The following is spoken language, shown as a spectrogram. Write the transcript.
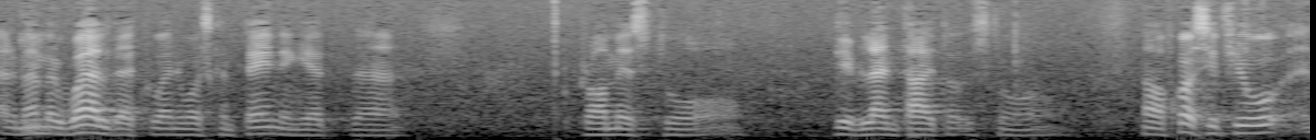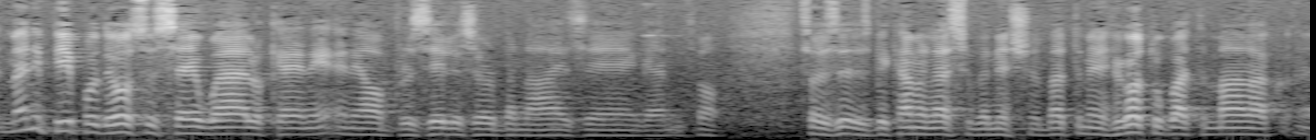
I remember well that when he was campaigning, he had uh, promised to give land titles to now, of course, if you, many people, they also say, well, okay, anyhow, Brazil is urbanizing, and so, so it's, it's, becoming less of an issue. But, I mean, if you go to Guatemala, uh,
